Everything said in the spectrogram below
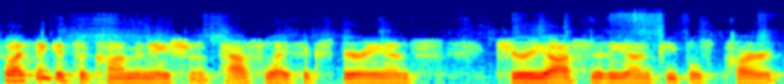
So I think it's a combination of past life experience, curiosity on people's part,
